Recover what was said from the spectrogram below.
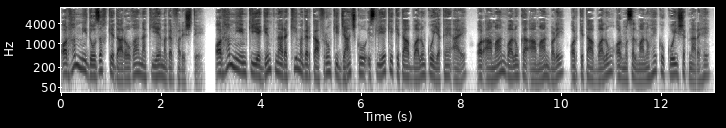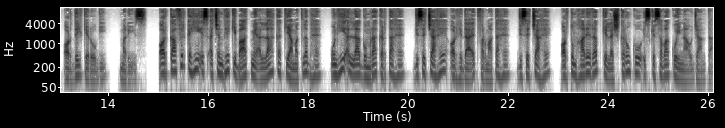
اور ہم نی دوزخ کے داروغہ نہ کیے مگر فرشتے، اور ہم نے ان کی یہ گنت نہ رکھی مگر کافروں کی جانچ کو اس لیے کہ کتاب والوں کو یقیں آئے اور آمان والوں کا آمان بڑھے اور کتاب والوں اور مسلمانوں کو کوئی شک نہ رہے اور دل کے روگی، مریض۔ اور کافر کہیں اس اچنبھے کی بات میں اللہ کا کیا مطلب ہے، انہی اللہ گمراہ کرتا ہے، جسے چاہے اور ہدایت فرماتا ہے، جسے چاہے اور تمہارے رب کے لشکروں کو اس کے سوا کوئی ناؤ جانتا۔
